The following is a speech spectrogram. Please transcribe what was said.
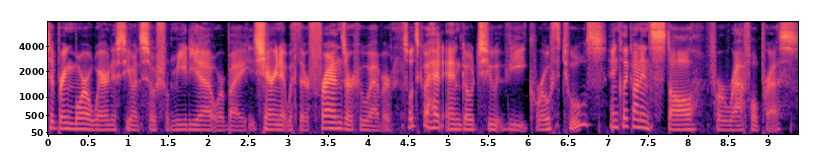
to bring more awareness to you on social media or by sharing it with their friends or whoever. So let's go ahead and go to the growth tools and click on install for RafflePress.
